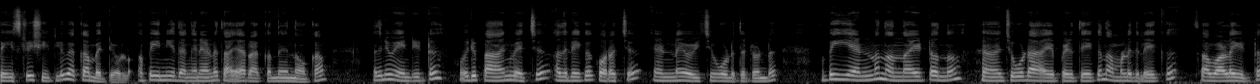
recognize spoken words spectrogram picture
പേസ്ട്രി ഷീറ്റിൽ വെക്കാൻ പറ്റുള്ളൂ. അപ്പോൾ ഇനി ഇതെങ്ങനെയാണ് തയ്യാറാക്കുന്നതെന്ന് നോക്കാം. അതിന് വേണ്ടിയിട്ട് ഒരു പാൻ വെച്ച് അതിലേക്ക് കുറച്ച് എണ്ണ ഒഴിച്ച് കൊടുത്തിട്ടുണ്ട്. അപ്പോൾ ഈ എണ്ണ നന്നായിട്ടൊന്ന് ചൂടായപ്പോഴത്തേക്ക് നമ്മളിതിലേക്ക് സവാള ഇട്ട്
